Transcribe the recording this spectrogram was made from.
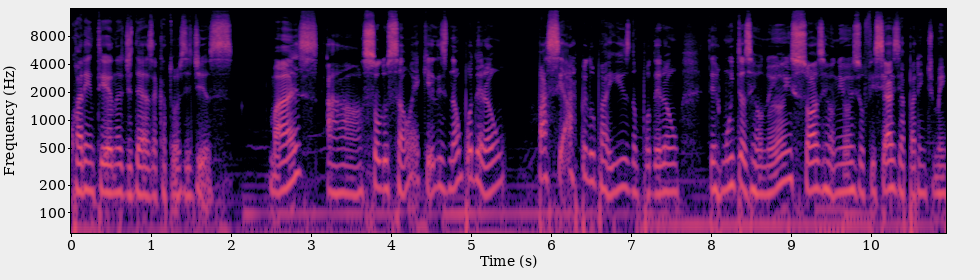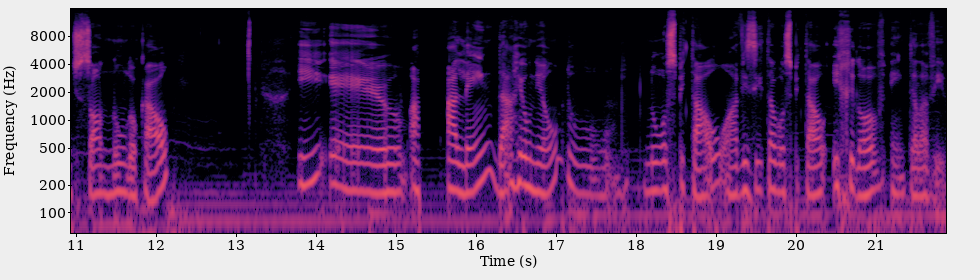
quarentena de 10 a 14 dias. Mas a solução é que eles não poderão passear pelo país, não poderão ter muitas reuniões, só as reuniões oficiais e aparentemente só num local. E é, a, além da reunião do, no hospital, a visita ao hospital Ichilov em Tel Aviv,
